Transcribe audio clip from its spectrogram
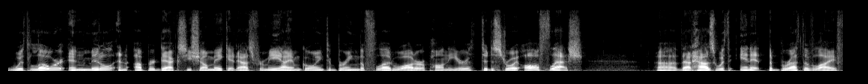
with lower and middle and upper decks you shall make it. As for me, I am going to bring the flood water upon the earth to destroy all flesh uh, that has within it the breath of life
